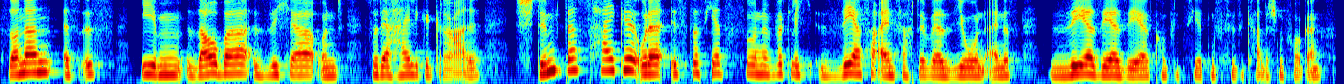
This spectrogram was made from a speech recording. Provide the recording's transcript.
sondern es ist eben sauber, sicher und so der heilige Gral. Stimmt das, Heike, oder ist das jetzt so eine wirklich sehr vereinfachte Version eines sehr, sehr, sehr komplizierten physikalischen Vorgangs?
